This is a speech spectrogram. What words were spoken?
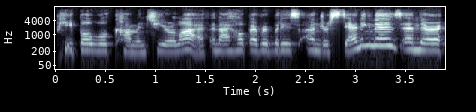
people will come into your life. And I hope everybody's understanding this and they're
